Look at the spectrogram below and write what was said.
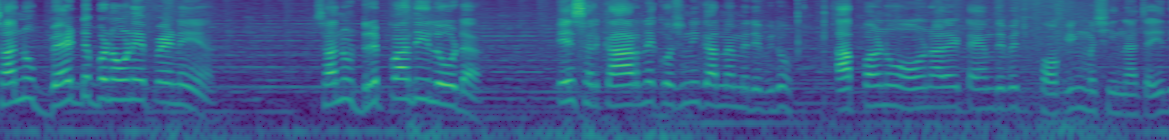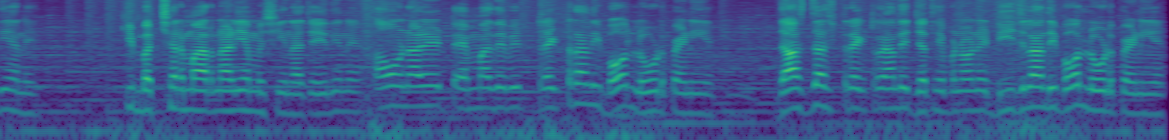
ਸਾਨੂੰ ਬੈੱਡ ਬਣਾਉਣੇ ਪੈਣੇ ਆ, ਸਾਨੂੰ ਡ੍ਰਿਪਾਂ ਦੀ ਲੋੜ ਆ। ਇਹ ਸਰਕਾਰ ਨੇ ਕੁਝ ਨਹੀਂ ਕਰਨਾ ਮੇਰੇ ਵੀਰੋ। ਆਪਾਂ ਨੂੰ ਆਉਣ ਵਾਲੇ ਟਾਈਮ ਦੇ ਵਿੱਚ ਫੋਗਿੰਗ ਮਸ਼ੀਨਾਂ ਚਾਹੀਦੀਆਂ ਨੇ। ਕਿ ਮੱਛਰ ਮਾਰਨ ਵਾਲੀਆਂ ਮਸ਼ੀਨਾਂ ਚਾਹੀਦੀਆਂ ਨੇ। ਆਉਣ ਵਾਲੇ ਟਾਈਮਾਂ ਦੇ ਵਿੱਚ ਟਰੈਕਟਰਾਂ ਦੀ ਬਹੁਤ ਲੋੜ ਪੈਣੀ ਹੈ। 10-10 ਟਰੈਕਟਰਾਂ ਦੇ ਜਥੇ ਬਣਾਉਣੇ, ਡੀਜ਼ਲਾਂ ਦੀ ਬਹੁਤ ਲੋੜ ਪੈਣੀ ਹੈ।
